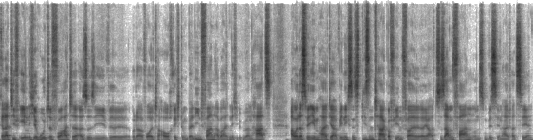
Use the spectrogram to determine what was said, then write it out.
relativ ähnliche Route vorhatte. Also sie will oder wollte auch Richtung Berlin fahren, aber halt nicht über den Harz. Aber dass wir eben halt ja wenigstens diesen Tag auf jeden Fall äh, ja, zusammenfahren, uns ein bisschen halt erzählen.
